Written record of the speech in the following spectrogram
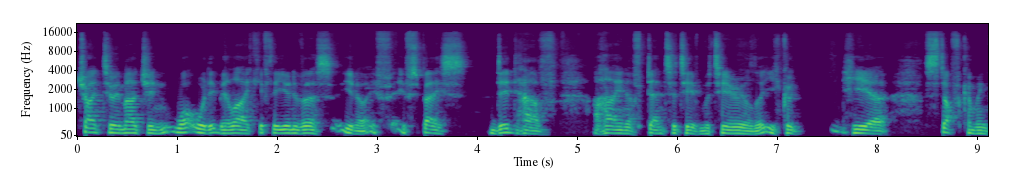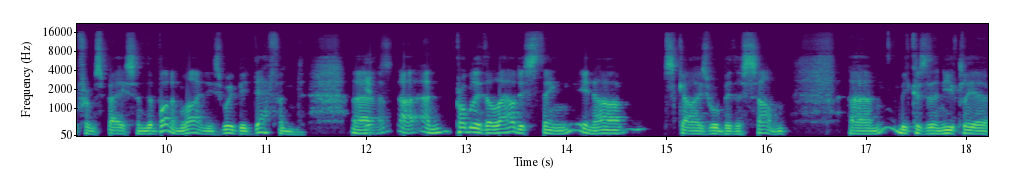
tried to imagine what would it be like if the universe, you know, if, if space did have a high enough density of material that you could hear stuff coming from space. And the bottom line is we'd be deafened. Uh, yes. uh, and probably the loudest thing in our skies will be the sun um, because of the nuclear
